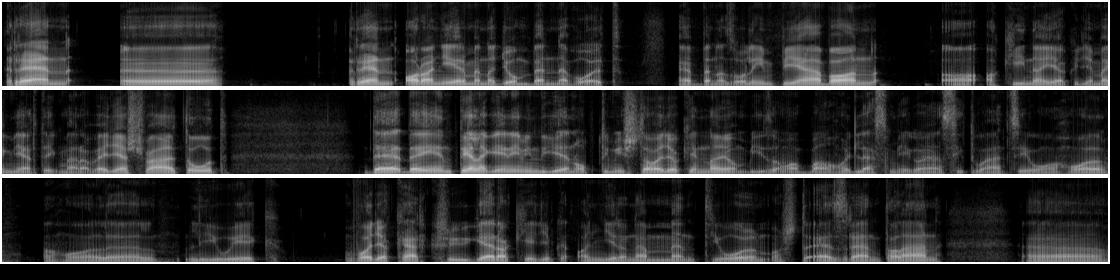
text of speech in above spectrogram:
Ren, ö, Ren aranyérme nagyon benne volt ebben az olimpiában, a, a kínaiak ugye megnyerték már a vegyes váltót, de, de én tényleg én mindig ilyen optimista vagyok, én nagyon bízom abban, hogy lesz még olyan szituáció, ahol, ahol uh, Liuék, vagy akár Krüger, aki egyébként annyira nem ment jól most ezren talán, uh,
